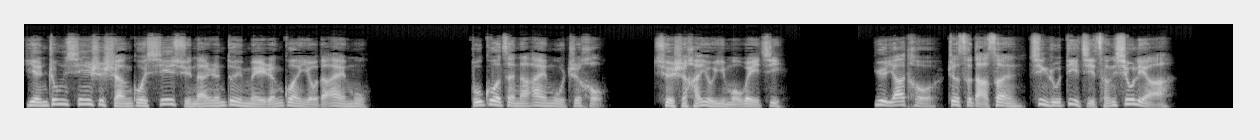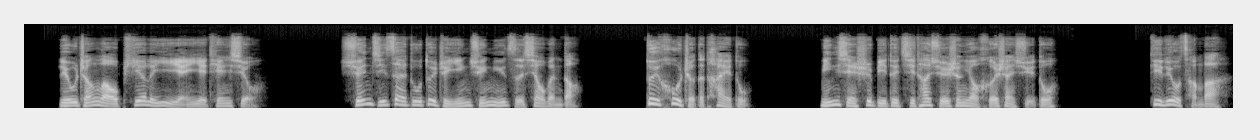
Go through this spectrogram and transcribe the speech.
眼中先是闪过些许男人对美人惯有的爱慕。不过，在那爱慕之后，却是还有一抹慰藉。月丫头这次打算进入第几层修炼啊？柳长老瞥了一眼叶天秀，旋即再度对着银裙女子笑问道：“对后者的态度，明显是比对其他学生要和善许多。第六层吧？”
